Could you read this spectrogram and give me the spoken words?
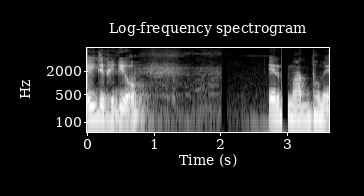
এই যে ভিডিও, এর মাধ্যমে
